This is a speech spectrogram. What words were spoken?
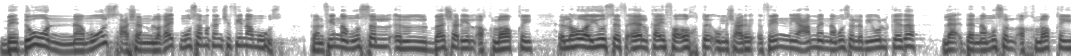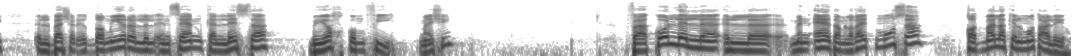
بدون ناموس عشان لغاية موسى ما كانش فيه ناموس. كان فيه الناموس ال- البشري الأخلاقي اللي هو يوسف قال كيف أخطئ ومش عارف فين يا عم الناموس اللي بيقول كده؟ لا ده الناموس الأخلاقي البشري. الضمير اللي الإنسان كان لسه بيحكم فيه. ماشي؟ فكل ال ال من آدم لغاية موسى قد ملك الموت عليهم.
